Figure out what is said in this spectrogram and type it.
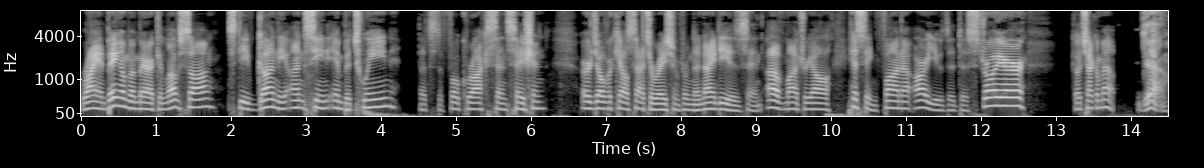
Ryan Bingham, American Love Song. Steve Gunn, The Unseen In Between. That's the folk rock sensation. Urge Overkill Saturation from the 90s and of Montreal. Hissing Fauna, Are You the Destroyer? Go check them out. Yeah,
